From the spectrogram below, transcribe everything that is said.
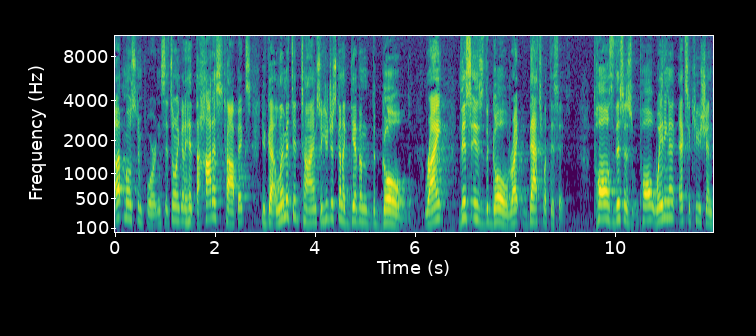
utmost importance. It's only going to hit the hottest topics. You've got limited time, so you're just going to give them the gold, right? This is the gold, right? That's what this is. Paul's, this is Paul waiting at execution.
